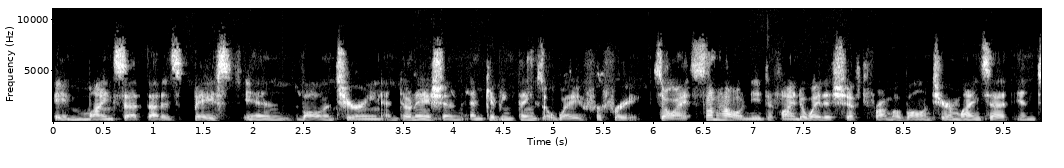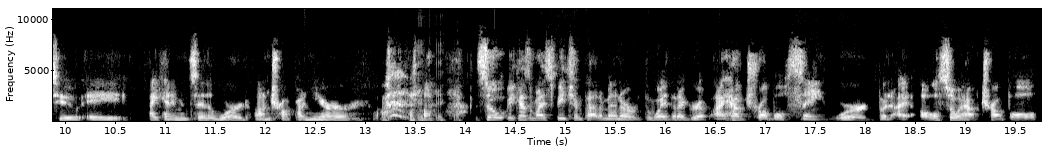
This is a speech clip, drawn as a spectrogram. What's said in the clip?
a mindset that is based in volunteering and donation and giving things away for free. So I somehow need to find a way to shift from a volunteer mindset into a I can't even say the word entrepreneur. so, because of my speech impediment or the way that I grew up, I have trouble saying word, but I also have trouble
